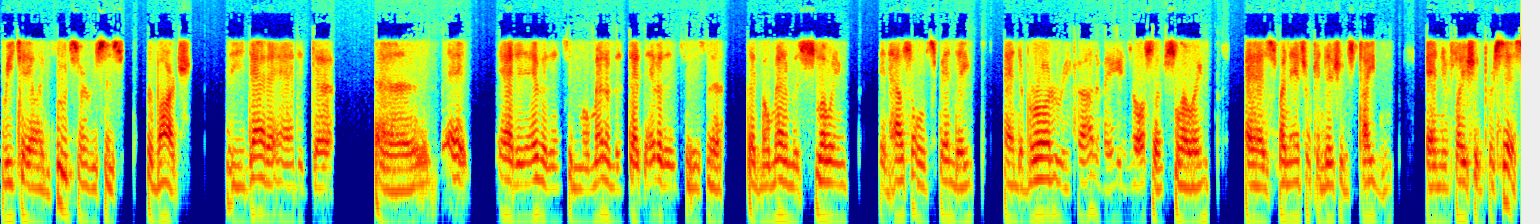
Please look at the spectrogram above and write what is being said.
retail and food services for March. The data added uh, uh, added evidence and momentum. That evidence is uh, that momentum is slowing in household spending, and the broader economy is also slowing as financial conditions tighten and inflation persists.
